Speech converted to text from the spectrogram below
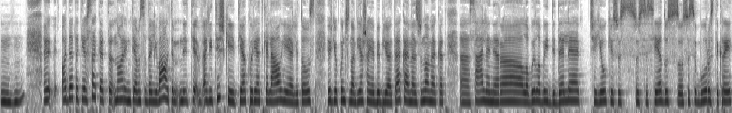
Mm -hmm. Odeta tiesa, kad norintiems sudalyvauti, tie, alitiškiai, tie, kurie atkeliauja į Alitaus ir Jokunčino viešąją biblioteką, mes žinome, kad salė nėra labai labai didelė, čia jaukiai sus, susisėdus, susibūrus tikrai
